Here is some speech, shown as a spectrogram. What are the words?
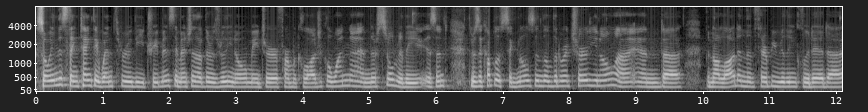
So in this think tank, they went through the treatments. They mentioned that there was really no major pharmacological one, uh, and there still really isn't. There's a couple of signals in the literature, you know, uh, and uh, but not a lot. And the therapy really included uh,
